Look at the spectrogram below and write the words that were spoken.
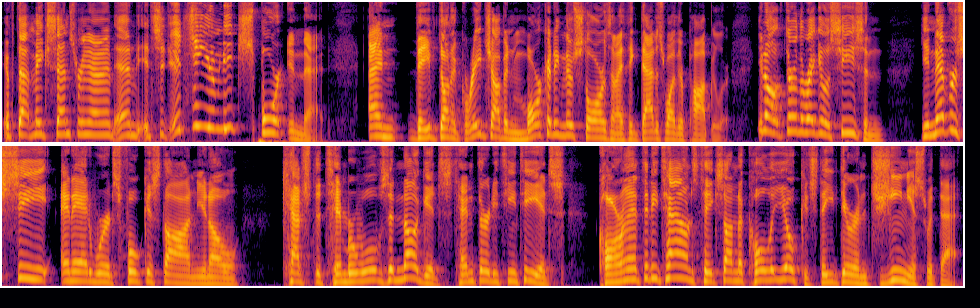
if that makes sense. Right? And and it's it's a unique sport in that. And they've done a great job in marketing their stars, and I think that is why they're popular. You know, during the regular season, you never see an ad where it's focused on, you know, catch the Timberwolves and Nuggets, 1030 TNT. It's Karl Anthony Towns takes on Nikola Jokic. They, they're ingenious with that.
